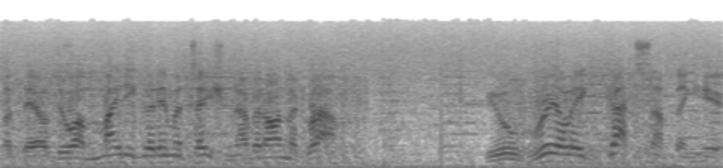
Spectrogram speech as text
But they'll do a mighty good imitation of it on the ground. You've really got something here.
